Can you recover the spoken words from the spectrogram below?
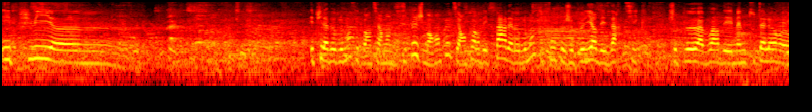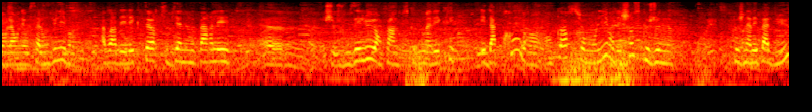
Et puis, euh, et puis l'aveuglement, c'est pas entièrement dissipé, je m'en rends compte, il y a encore des parts d'aveuglement qui font que je peux lire des articles, je peux avoir des, même tout à l'heure, euh, là on est au salon du livre, avoir des lecteurs qui viennent me parler, euh, je, vous ai lu enfin de ce que vous m'avez écrit, et d'apprendre encore sur mon livre des choses que je ne que je n'avais pas vu,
